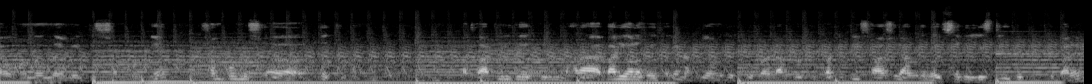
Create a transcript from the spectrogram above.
এবং অন্যান্য অ্যামিনিটিস সম্পর্কে সম্পূর্ণ তথ্য আপনি যদি ভাড়া, বাড়িওয়ালা হয়ে থাকেন, আপনি আমাদের প্রপার্টি আপনার প্রপার্টিটি সরাসরি আমাদের ওয়েবসাইটে লিস্টিং করতে পারেন।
